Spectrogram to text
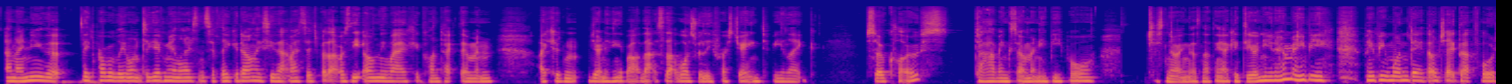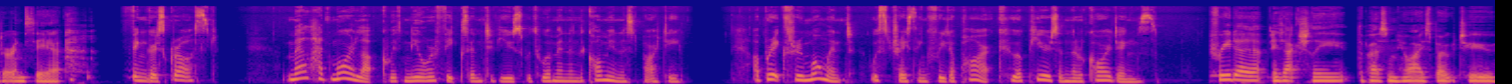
And I knew that they'd probably want to give me a license if they could only see that message, but that was the only way I could contact them and I couldn't do anything about that. So that was really frustrating to be like so close to having so many people, just knowing there's nothing I could do. And you know, maybe maybe one day they'll check that folder and see it. Fingers crossed. Mel had more luck with Neil Rafeek's interviews with women in the Communist Party. A breakthrough moment was tracing Frida Park, who appears in the recordings. Frida is actually the person who I spoke to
